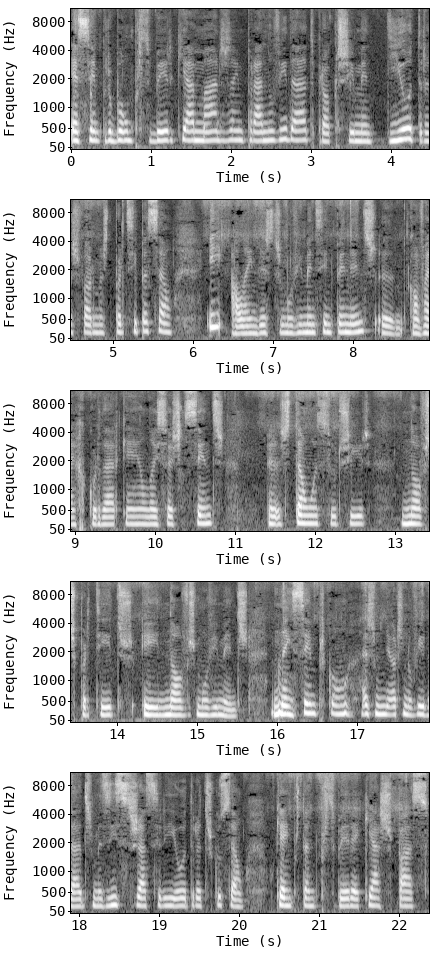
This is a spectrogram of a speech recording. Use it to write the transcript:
é sempre bom perceber que há margem para a novidade, para o crescimento de outras formas de participação. E, além destes movimentos independentes, eh, convém recordar que em eleições recentes eh, estão a surgir novos partidos e novos movimentos. Nem sempre com as melhores novidades, mas isso já seria outra discussão. O que é importante perceber é que há espaço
